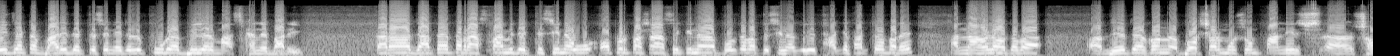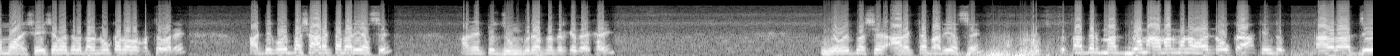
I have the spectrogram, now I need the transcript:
এই যে একটা বাড়ি দেখতেছেন, এটা হলো পুরো বিলের মাঝখানে বাড়ি। তারা যাতায়াতের রাস্তা আমি দেখতেছি না, ও অপর পাশে আছে কিনা বলতে পারতেছি না, যদি থাকে, থাকতেও পারে, আর না হলে অথবা যেহেতু এখন বর্ষার মৌসুম, পানির সময়, সেই হিসাবে হয়তো তারা নৌকা ব্যবহার করতে পারে। আর ঠিক ওই পাশে আরেকটা বাড়ি আছে, আমি একটু জুম করে আপনাদেরকে দেখাই। যে ওই পাশে আরেকটা বাড়ি আছে, তো তাদের মাধ্যম আমার মনে হয় নৌকা, কিন্তু তারা যে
